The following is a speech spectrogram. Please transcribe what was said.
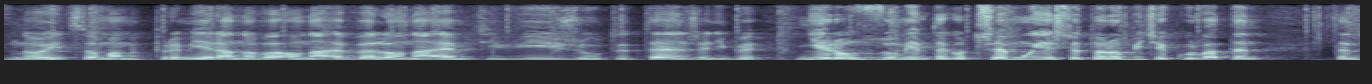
No i co, mamy premiera, nowa ona Ewelona, MTV, żółty ten, że niby nie rozumiem tego, czemu jeszcze to robicie, kurwa, ten, ten,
